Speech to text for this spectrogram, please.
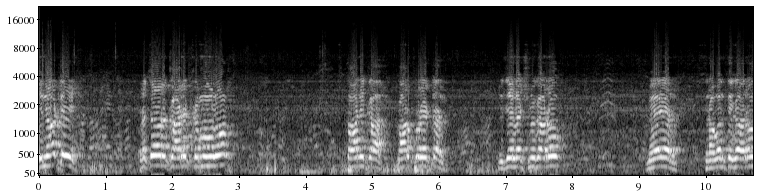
ఈనాటి ప్రచార కార్యక్రమంలో స్థానిక కార్పొరేటర్ విజయలక్ష్మి గారు మేయర్ శ్రవంతి గారు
